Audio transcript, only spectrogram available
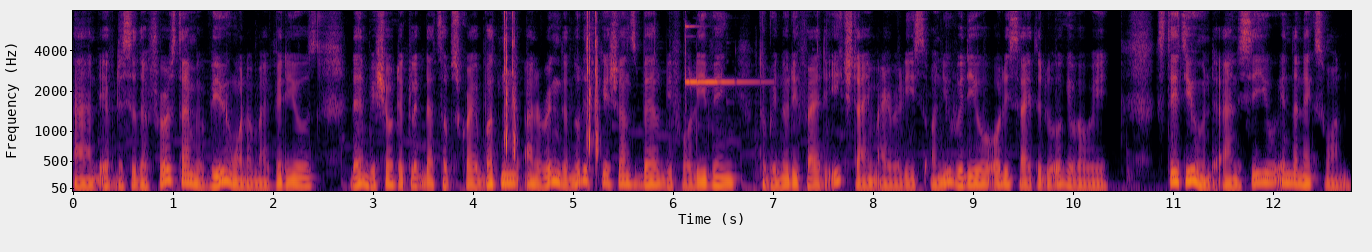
And if this is the first time you're viewing one of my videos then be sure to click that subscribe button and ring the notifications bell before leaving to be notified each time I release a new video or decide to do a giveaway. Stay tuned and see you in the next one.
